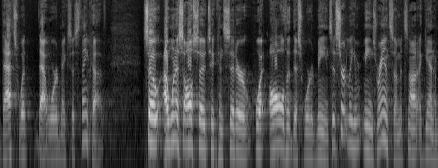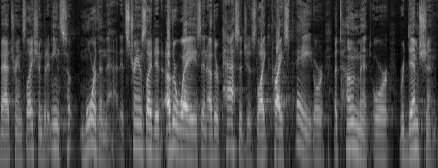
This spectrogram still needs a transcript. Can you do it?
that's what that word makes us think of. So I want us also to consider what all that this word means. It certainly means ransom. It's not, again, a bad translation, but it means more than that. It's translated other ways in other passages, like price paid, or atonement, or redemption.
